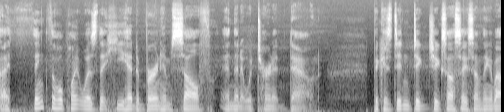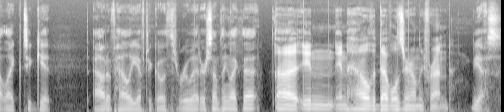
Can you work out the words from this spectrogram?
I think the whole point was that he had to burn himself, and then it would turn it down. Because didn't Dig- Jigsaw say something about like to get out of hell you have to go through it or something like that? Uh, in in hell, the devil is your only friend. Yes.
